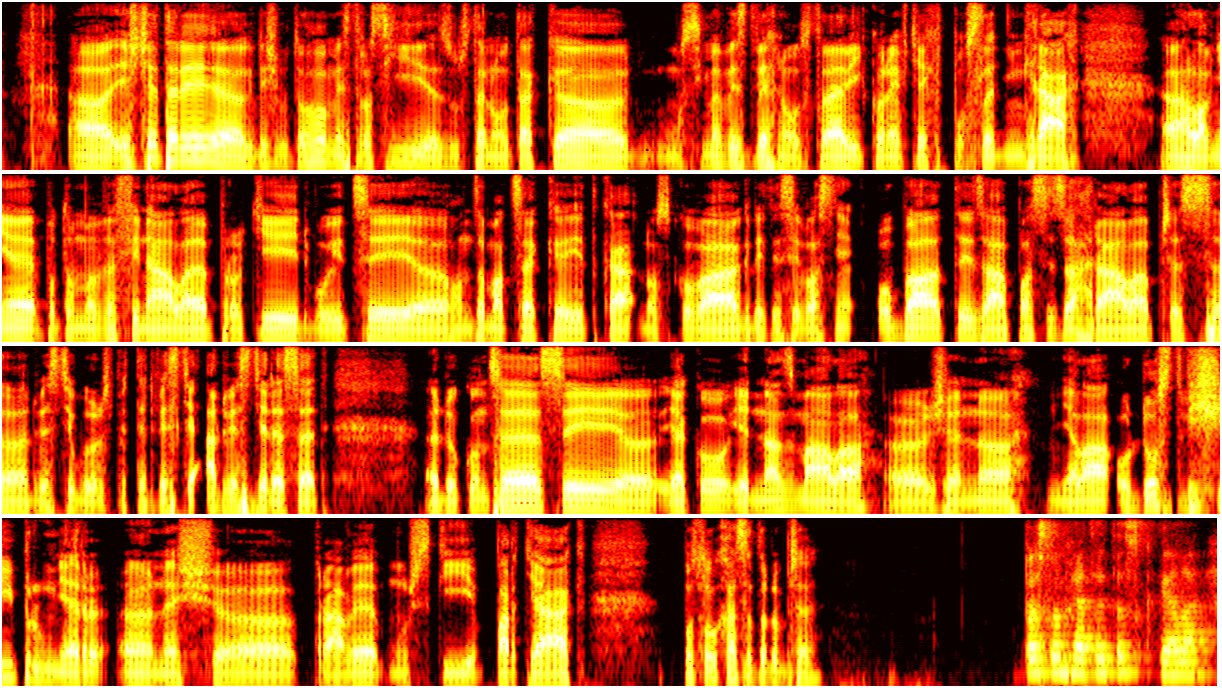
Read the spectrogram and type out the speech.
Ještě tedy, když u toho mistrovství zůstanu, tak eh, musíme vyzdvihnout tvé výkony v těch posledních hrách. Hlavně potom ve finále proti dvojici eh, Honza Macek, Jitka Nosková, kdy ty si vlastně oba ty zápasy zahrála přes 200 bodů, respektive 200 a 210. Dokonce si eh, jako jedna z mála žen měla o dost vyšší průměr než právě mužský parťák. Poslouchá se to dobře? Posloucháte to skvěle,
